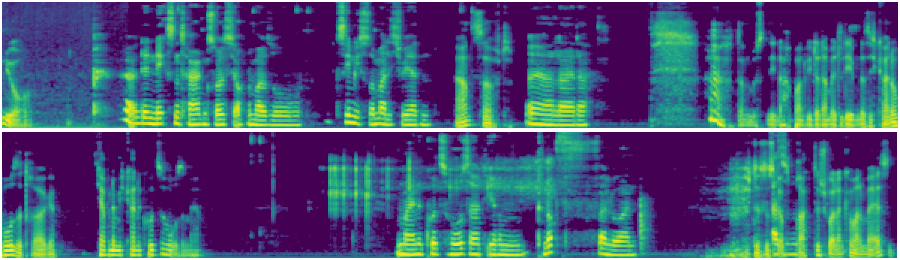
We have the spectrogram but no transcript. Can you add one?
Ja. ja. In den nächsten Tagen soll es ja auch nochmal so ziemlich sommerlich werden. Ernsthaft? Ja, leider. Ach, dann müssten die Nachbarn wieder damit leben, dass ich keine Hose trage. Ich habe nämlich keine kurze Hose mehr. Meine kurze Hose hat ihren Knopf verloren. Das ist also, ganz praktisch, weil dann kann man mehr essen.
